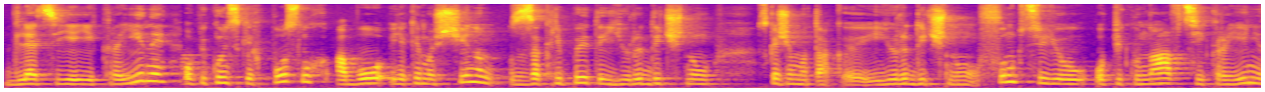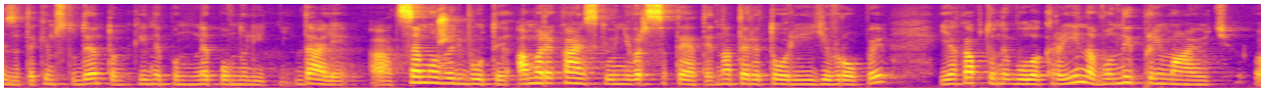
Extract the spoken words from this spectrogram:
для цієї країни опікунських послуг, або якимось чином закріпити юридичну, скажімо так, е, юридичну функцію опікуна в цій країні за таким студентом, який непов- неповнолітній. Далі, а це можуть бути американські університети на території Європи. Яка б то не була країна, вони приймають е,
